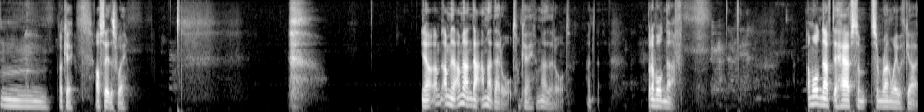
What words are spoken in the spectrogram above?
hmm, okay, I'll say it this way. You know, I'm, I'm, I'm, not, I'm, not, I'm not that old, okay? I'm not that old. But I'm old enough. I'm old enough to have some, some runway with God.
